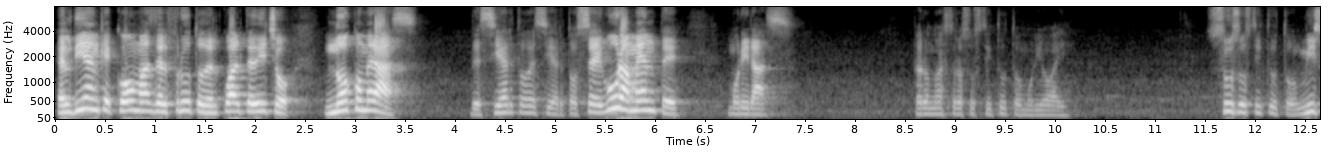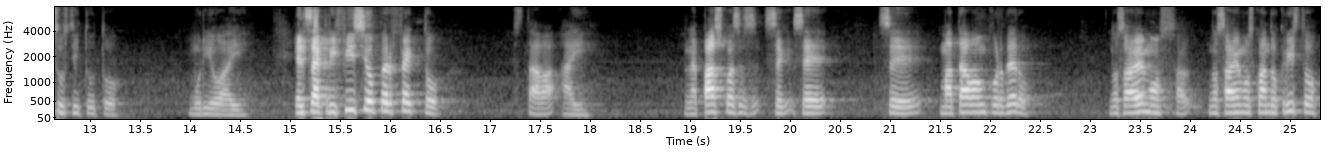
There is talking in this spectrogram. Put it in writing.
El día en que comas del fruto del cual te he dicho, no comerás, de cierto, de cierto, seguramente morirás. Pero nuestro sustituto murió ahí. Su sustituto, mi sustituto, murió ahí. El sacrificio perfecto estaba ahí. En la Pascua se, se mataba un cordero no sabemos, no sabemos cuándo Cristo,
